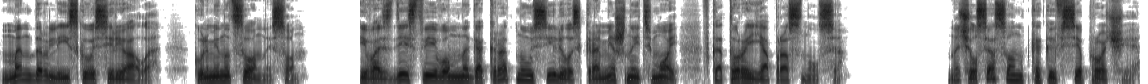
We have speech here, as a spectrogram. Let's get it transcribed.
мендерлийского сериала, кульминационный сон. И воздействие его многократно усилилось кромешной тьмой, в которой я проснулся. Начался сон, как и все прочие.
